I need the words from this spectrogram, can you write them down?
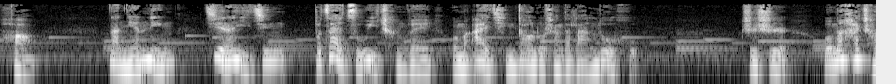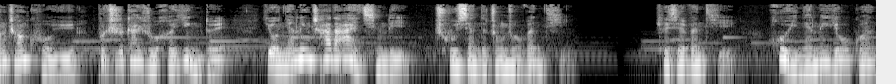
好，那年龄既然已经不再足以成为我们爱情道路上的拦路虎，只是。我们还常常苦于不知该如何应对有年龄差的爱情里出现的种种问题，这些问题或与年龄有关，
